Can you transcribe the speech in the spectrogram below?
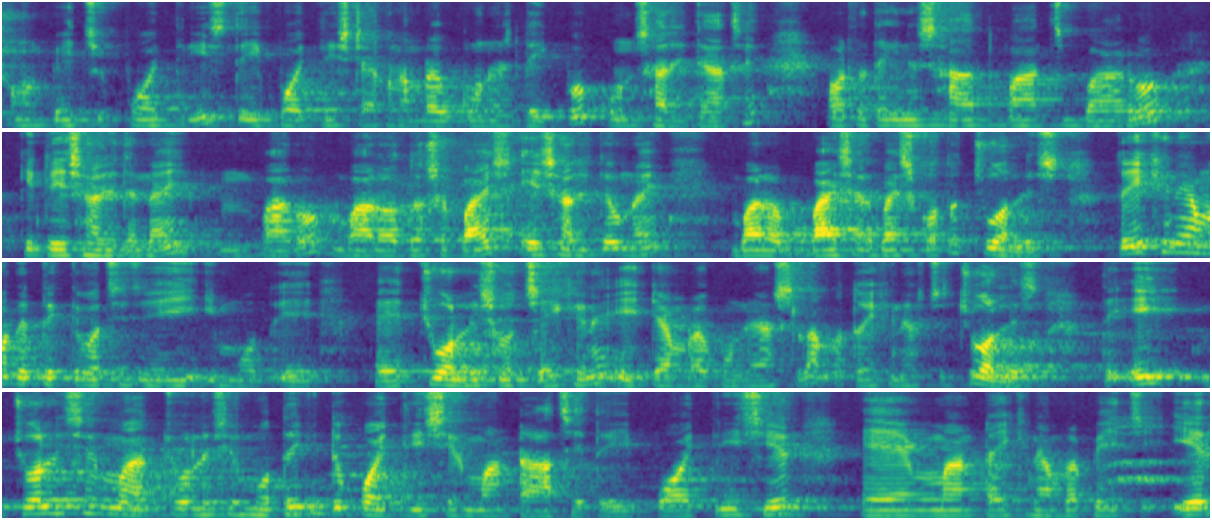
সমান পেয়েছি পঁয়ত্রিশ, তো এই পঁয়ত্রিশটা এখন আমরা গুণে দেখব? কোন সারিতে আছে? অর্থাৎ এখানে সাত, পাঁচ, বারো, কিন্তু এই সারিতে নাই বারো বারো দশে বাইশ, এই সারিতেও নাই, বারো, বাইশ আর বাইশ কত? চুয়াল্লিশ। তো এখানে আমাদের দেখতে পাচ্ছি যে এই চুয়াল্লিশ হচ্ছে এখানে, এইটা আমরা গুনে আসলাম, তো এখানে হচ্ছে চুয়াল্লিশ। তো এই চুয়াল্লিশের মান চুয়াল্লিশের মধ্যেই কিন্তু পঁয়ত্রিশের মানটা আছে, তো এই পঁয়ত্রিশের মানটা এখানে আমরা পেয়েছি। এর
